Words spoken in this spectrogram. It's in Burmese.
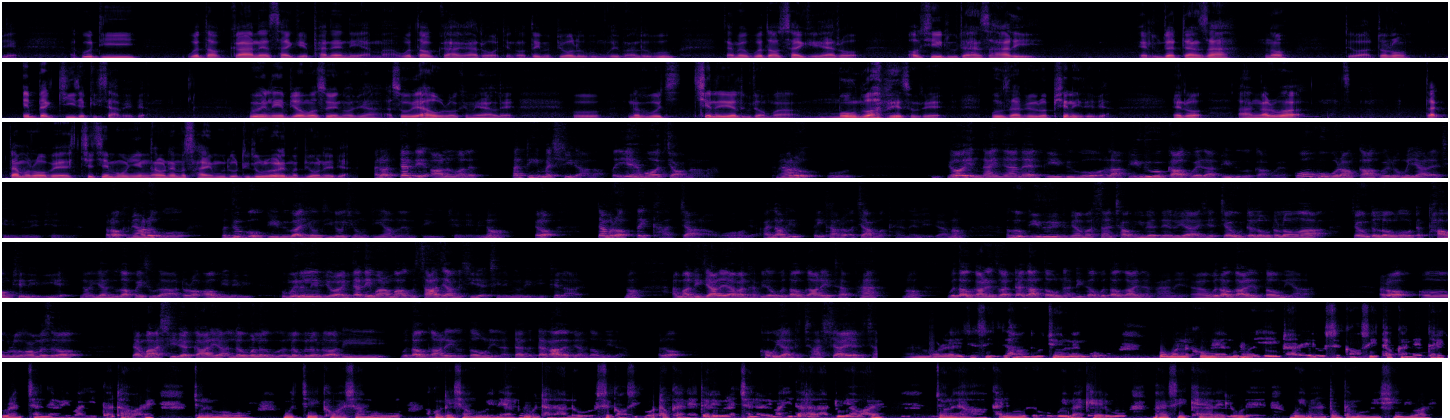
ပြင်အခုဒီ without ကားနဲ့ cycle ဖမ်းတဲ့နေရာမှာ without ကားကတော့ကျွန်တော်သိမပြောလို့ဘူးငွေပန်းလို့ဘူးဒါပေမဲ့ without cycle ကတော့အောက်ခြေလူတန်းစားတွေအဲလူတန်းစားเนาะဒီတော့တော်တော် impact ကြီးတဲ့ကိစ္စပဲဗျဝင်လင်းပြောမဆိုရင်တော့ဗျာအစိုးရဟိုတော့ခင်ဗျားလည်းဟိုငကူချစ်နေတဲ့လူတော်မှမုံသွားပဲဆိုတော့ပုံစံမျိုးတော့ဖြစ်နေတယ်ဗျအဲ့တော့အာငါတို့က တက်တက်မတော်ပဲချစ်ချင်းမုန်းချင်းငါတို့နဲ့မဆိုင်ဘူးလို့ဒီလိုတော့လည်းမပြောနဲ့ဗျအဲ့တော့တက်တွေအားလုံးကလည်းတတိမရှိတာလားတရေဘောကြောင်တာလားခင်ဗျားတို့ဟိုပြောရင်နိုင်ငံနဲ့ပြည်သူကိုဟလာပြည်သူကိုကာကွယ်တာပြည်သူကိုကာကွယ်တာကိုယ့်ကိုယ်ကိုယ်တောင်ကာကွယ်လို့မရတဲ့အခြေအနေမျိုးတွေဖြစ်နေတယ်အဲ့တော့ခင်ဗျားတို့ကိုဘယ်သူကိုပြည်သူကယုံကြည်လို့ယုံကြည်ရမလဲမသိဘူးဖြစ်နေပြီနော်အဲ့တော့တက်မတော်တိတ်ခါကြတာဗောဗျအဲ့လောက်ထိတိတ်ခါတော့အကြမခံနဲ့လေဗျာနော် အခုပြည်သူတွေခင်ဗျာမှာစံ6ပြည်ပဲတည်လို့ရရချင်းကျုပ်တစ်လုံးတစ်လုံးကကျုပ်တစ်လုံးကိုတစ်ထောင်ဖြစ်နေပြီတဲ့နော်ရန်သူကပိတ်ဆိုတာတော်တော်အောက်မြင်နေပြီပုံမှန်လင်းလင်းပြောရင်တက်တွေမှာတော့မှအခုစားစရာမရှိတဲ့အခြေအနေမျိုးတွေဖြစ်လာတယ်နော်အဲ့မှာဒီကြားလေးကမှထပ်ပြီးတော့ဝစ်တောက်ကားတွေထပ်ဖမ်းနော်ဝစ်တောက်ကားတွေဆိုတာတက်ကသုံးတယ်အဓိကဝစ်တောက်ကားတွေနဲ့ဖမ်းတယ်အဲဝစ်တောက်ကားတွေသုံးနေရတာအဲ့တော့ဟိုဘယ်လိုခေါ်မလဲဆိုတော့တက်မှာရှိတဲ့ကားတွေကအလုံးမလုံးဘူးအလုံးမလုံးတော့ဒီဝစ်တောက်ကားတွေကိုသုံးနေတာတက်တက်ကပဲပြန်သုံးနေတာအဲ့တော့ခုတ်ရတခြားရှာရတခြား Moral Agency တောင်သူကျွန်းလွင်ကိုပုံမှန်တစ်ခုနဲ့အမှုဖွဲ့ရေးယူထားတယ်လို့စစ်ကောင်စီထောက်ခံတဲ့ Telegram Channel တွေမှာရေးသားထားပါတယ်။ကျွန်းလွင်ကိုငွေကြေးခွာရှာမှုအကောင့်တိတ်ဆောင်မှုတွေနဲ့အမှုဖွင့်ထားတာလို့စစ်ကောင်စီကိုထောက်ခံတဲ့ Telegram Channel တွေမှာရေးသားထားတာတွေ့ရပါတယ်။ကျွန်းလွင်ဟာခိုင်မှုတွေကိုဝေဖန်ခဲ့လို့ဖန်ဆီးခံရတယ်လို့လည်းဝေဖန်သုံးသပ်မှုတွေရှိနေပါတယ်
